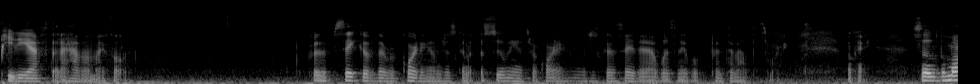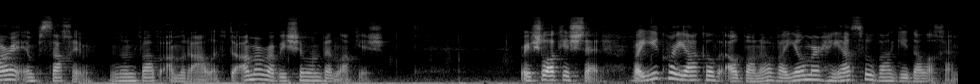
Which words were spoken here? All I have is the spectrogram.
PDF that I have on my phone. For the sake of the recording, I'm just going to, assuming it's recording, I'm just going to say that I wasn't able to print them out this morning. Okay, so Gemara in Psachim, Nun Vav Amud Aleph, the Amar Rabbi Shimon ben Lakish. Reish Lakish said, Vayikor Yaakov Elbana, Vayomer Heyasu Vagidalachem.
